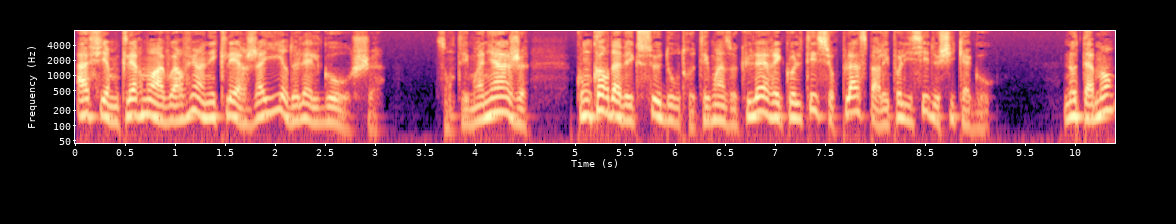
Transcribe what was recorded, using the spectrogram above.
affirme clairement avoir vu un éclair jaillir de l'aile gauche. Son témoignage concorde avec ceux d'autres témoins oculaires récoltés sur place par les policiers de Chicago, notamment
